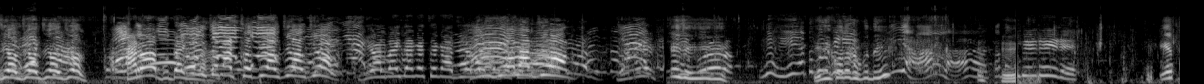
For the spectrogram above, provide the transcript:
জিয়াল জিয়াল জিয়াল জিয়াল। আরও বুদাই এই যে মারছে জিয়াল জিয়াল জিয়াল। জিয়াল ভাই জায়গাছে গা জিয়াল খালি জিয়াল আর জিয়াল। এই যে এই এই কত ঢুকু দিই এত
